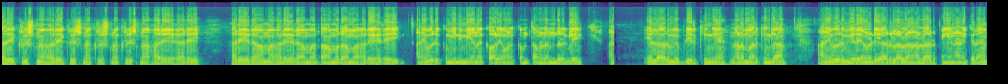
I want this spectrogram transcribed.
ஹரே கிருஷ்ண ஹரே கிருஷ்ண கிருஷ்ண கிருஷ்ண ஹரே ஹரே. ஹரே ராம ஹரே ராம ராம ராம ஹரே ஹரே. அனைவருக்கும் இனிமையான காலை வணக்கம் தமிழ் நண்பர்களே. எல்லாரும் எப்படி இருக்கீங்க? நலமா இருக்கீங்களா? அனைவரும் இறைவனுடைய அருளால் நல்லா இருப்பீங்கன்னு நினைக்கிறேன்.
